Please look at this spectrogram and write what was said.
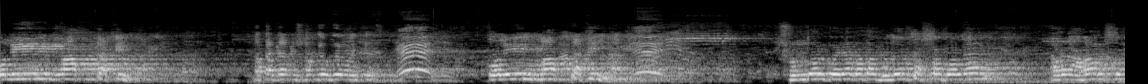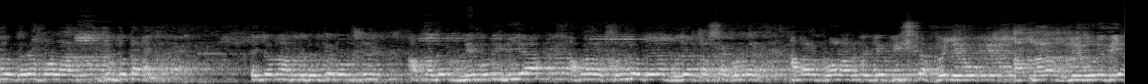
অলির মাপকাঠি কথাটা আমি সঙ্গে করে রেখেছি। অলির মাপকাঠি সুন্দর করে কথা বোঝার চেষ্টা করবেন কারণ আমার সুন্দর করে বলার যোগ্যতা নাই। এই জন্য আপনাদেরকে বলছি, আপনাদের মেমোরি দিয়া আপনারা সুন্দর করে বোঝার চেষ্টা করবেন। আমার বলার মধ্যে ডিস্টার্ব হইলেও আপনারা মেমোরি দিয়ে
